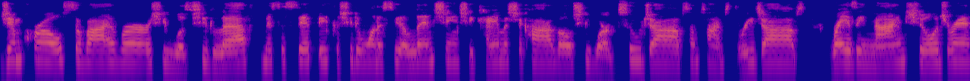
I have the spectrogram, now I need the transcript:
Jim Crow survivor. She was she left Mississippi because she didn't want to see a lynching. She came to Chicago. She worked two jobs, sometimes three jobs, raising nine children.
